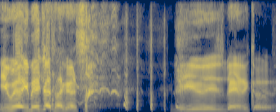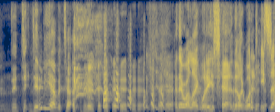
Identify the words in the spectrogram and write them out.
You will. You may dress like us. you is very good. Did, did, didn't he have a ta- And they were like, "What did he said?" They're like, "What did he say?"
